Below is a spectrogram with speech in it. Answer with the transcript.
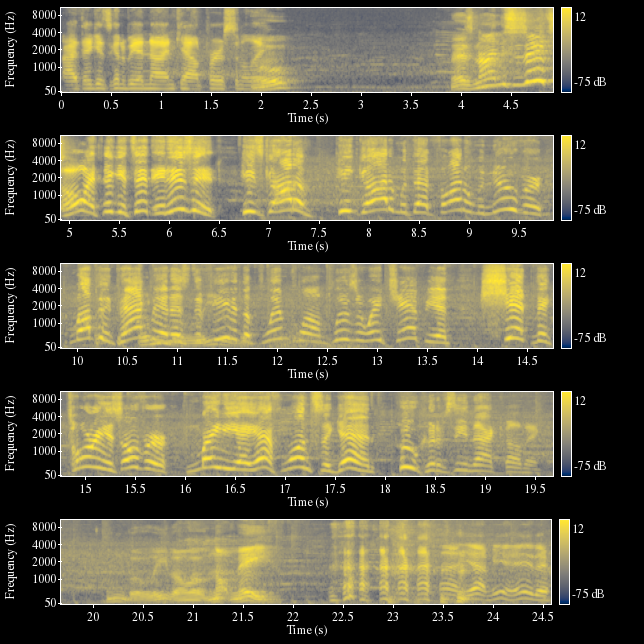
I think it's going to be a nine count, personally. Oh. There's nine. This is it. Oh, I think it's it. It is it. He's got him. He got him with that final maneuver. Muppet Pac-Man has defeated the Flim Plom Cruiserweight Champion. Shit, victorious over Mighty AF once again. Who could have seen that coming? Unbelievable. Well, not me. yeah, me either.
